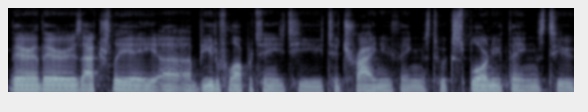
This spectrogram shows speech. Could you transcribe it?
there there is actually a, a beautiful opportunity to, to try new things, to explore new things, to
